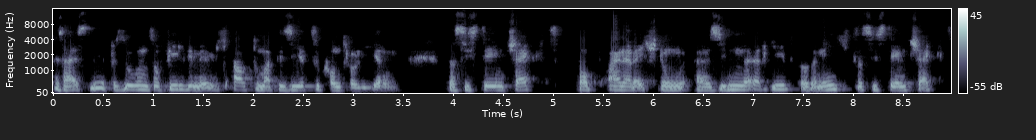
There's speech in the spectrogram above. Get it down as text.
Das heißt, wir versuchen so viel wie möglich automatisiert zu kontrollieren. Das System checkt, ob eine Rechnung äh, Sinn ergibt oder nicht. Das System checkt,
